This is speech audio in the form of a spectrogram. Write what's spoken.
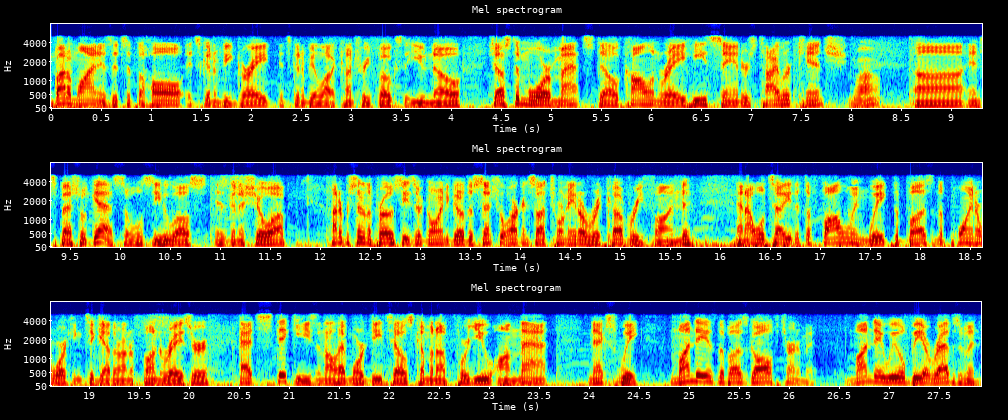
Bottom line is, it's at the hall. It's going to be great. It's going to be a lot of country folks that you know: Justin Moore, Matt Stell, Collin Raye, Heath Sanders, Tyler Kinch, Wow. uh, and special guests. So we'll see who else is going to show up. 100% of the proceeds are going to go to the Central Arkansas Tornado Recovery Fund. And I will tell you that the following week, the Buzz and the Point are working together on a fundraiser at Stickyz. And I'll have more details coming up for you on that next week. Monday is the Buzz Golf Tournament. Monday we will be at Rebsamen.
